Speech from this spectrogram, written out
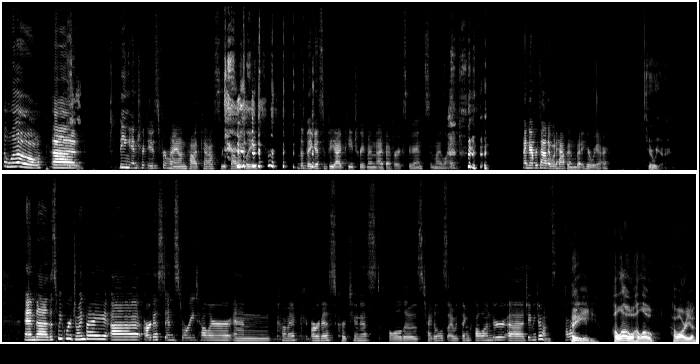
Hello. Uh, being introduced for my own podcast is probably the biggest VIP treatment I've ever experienced in my life. I never thought it would happen, but here we are. Here we are. And uh, this week we're joined by uh, artist and storyteller and comic artist, cartoonist, all those titles I would think fall under uh, Jamie Jones. How are hey, you? hello, hello. How are you?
